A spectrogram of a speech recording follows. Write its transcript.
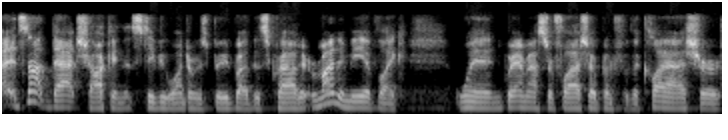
uh, it's not that shocking that Stevie Wonder was booed by this crowd. It reminded me of like when Grandmaster Flash opened for the Clash or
